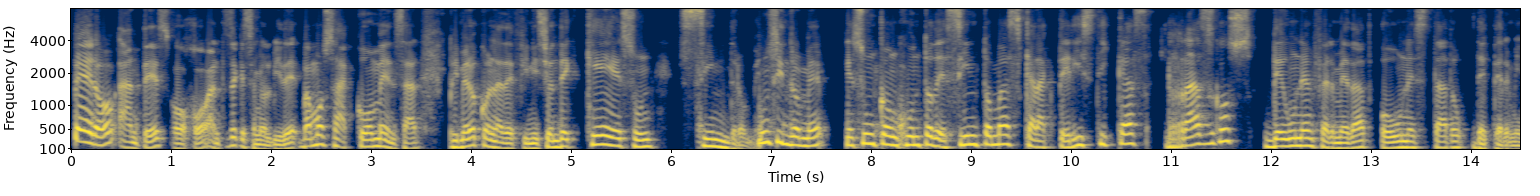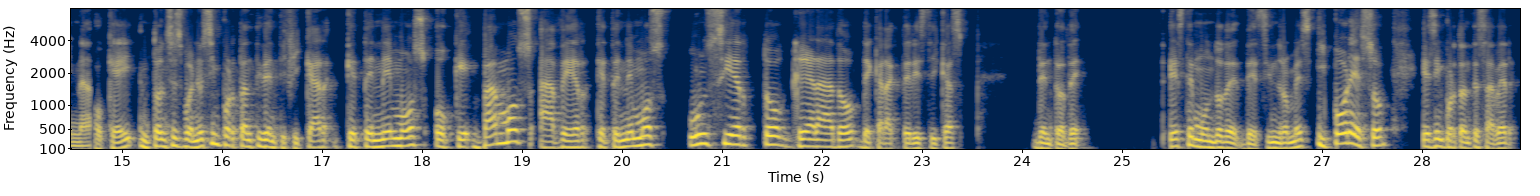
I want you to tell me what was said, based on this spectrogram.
Pero antes, ojo, antes de que se me olvide, vamos a comenzar primero con la definición de qué es un síndrome. Un síndrome es un conjunto de síntomas, características, rasgos de una enfermedad o un estado determinado. Ok, entonces, bueno, es importante identificar que tenemos o que vamos a ver que tenemos un cierto grado de características dentro de este mundo de, síndromes y por eso es importante saber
